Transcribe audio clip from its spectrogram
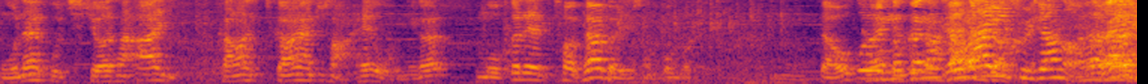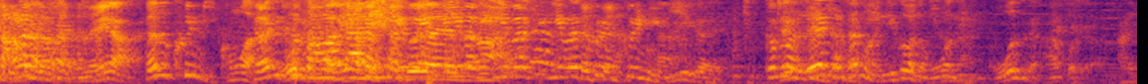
我呢过去叫一声阿姨，讲讲两句上海话，人家马格来钞票搿就送拨我了。嗯，对，我觉着侬跟侬就阿姨看相侬，搿长得比较纯粹呀，搿是看面孔啊。搿是看长得样，因为因为因为因为看看女艺搿。搿么在搿只问题高头，我呢，我是搿样觉着。阿姨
